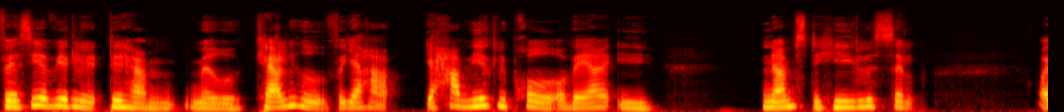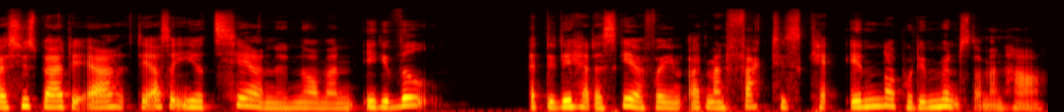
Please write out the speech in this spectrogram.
for jeg siger virkelig det her med kærlighed, for jeg har jeg har virkelig prøvet at være i nærmest det hele selv. Og jeg synes bare, det er, det er så irriterende, når man ikke ved, at det er det her, der sker for en, og at man faktisk kan ændre på det mønster, man har.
